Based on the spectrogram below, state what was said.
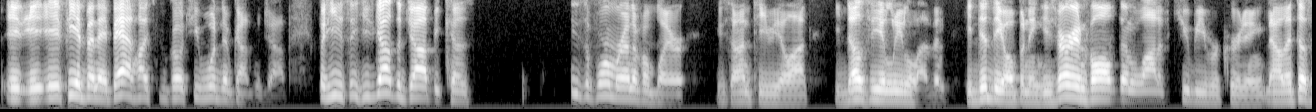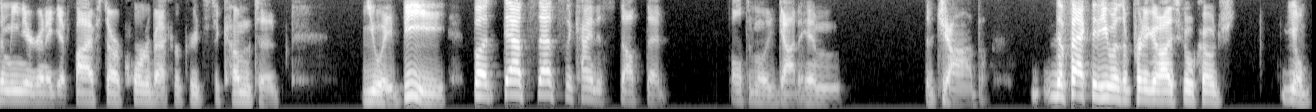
If, he had been a bad high school coach, he wouldn't have gotten the job. But he's he's got the job because he's a former NFL player. He's on TV a lot. He does the Elite Eleven. He did the opening. He's very involved in a lot of QB recruiting. Now that doesn't mean you're going to get five star quarterback recruits to come to UAB, but that's that's the kind of stuff that ultimately got him the job. The fact that he was a pretty good high school coach, you know,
